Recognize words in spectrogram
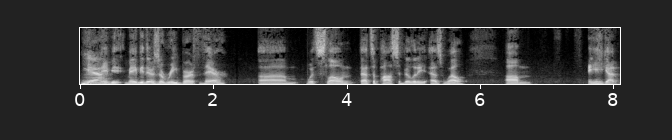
Yeah. Maybe maybe there's a rebirth there um, with Sloan. That's a possibility as well. Um, and he got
